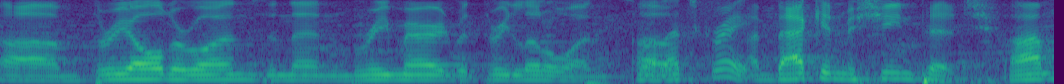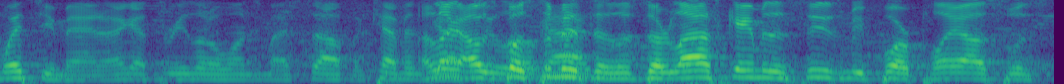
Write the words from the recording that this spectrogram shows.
Um, three older ones, and then remarried with three little ones. So Oh, that's great. I'm back in machine pitch. I'm with you, man. I got three little ones myself, and Kevin's I, like, I was supposed to little miss it. It their last game of the season before playoffs was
